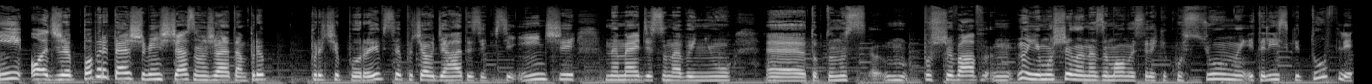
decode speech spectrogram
І отже, попри те, що він з часом вже там при причепурився, почав одягатися, як всі інші на Медісон Авеню, е, тобто ну, пошивав, ну йому шили на замовлення всілякі костюми, італійські туфлі,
